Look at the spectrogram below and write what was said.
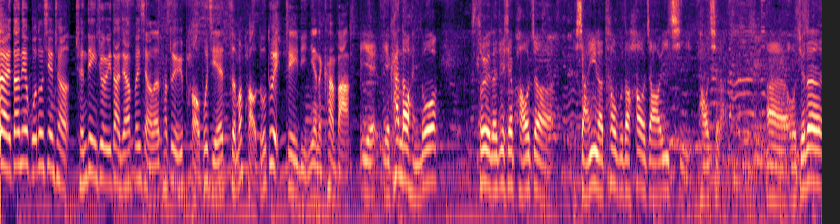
在当天活动现场，陈定就与大家分享了他对于跑步节怎么跑都对这一理念的看法。也也看到很多所有的这些跑者响应了特步的号召，一起跑起来。呃，我觉得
